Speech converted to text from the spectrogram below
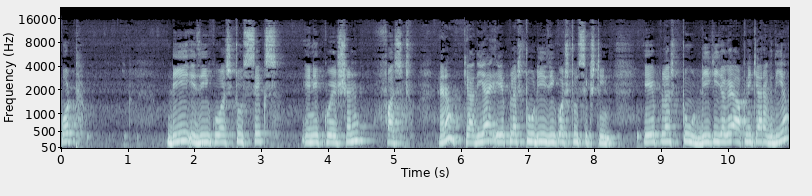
Put d is equal to six in equation first है ना? क्या दिया a plus two d is equal to sixteen a plus two d की जगह आपने क्या रख दिया?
